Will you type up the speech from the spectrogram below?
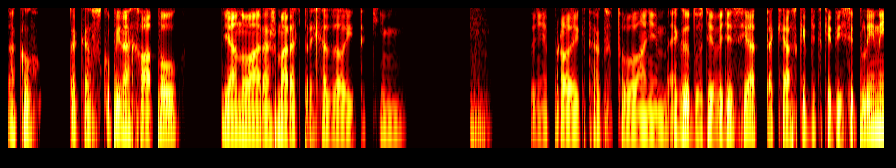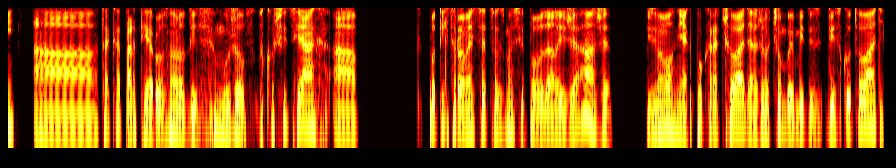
ako taká skupina chlapov január až marec prechádzali takým to nie je projekt, ak sa to volá, neviem, Exodus 90, také asketické disciplíny a taká partia rôznorodých mužov v Košiciach a po tých troch mesiacoch sme si povedali, že, á, že by sme mohli nejak pokračovať a že o čom budeme diskutovať,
